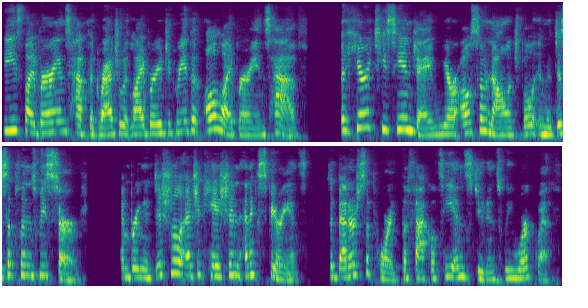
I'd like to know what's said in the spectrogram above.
These librarians have the graduate library degree that all librarians have, but here at TCNJ, we are also knowledgeable in the disciplines we serve and bring additional education and experience to better support the faculty and students we work with.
